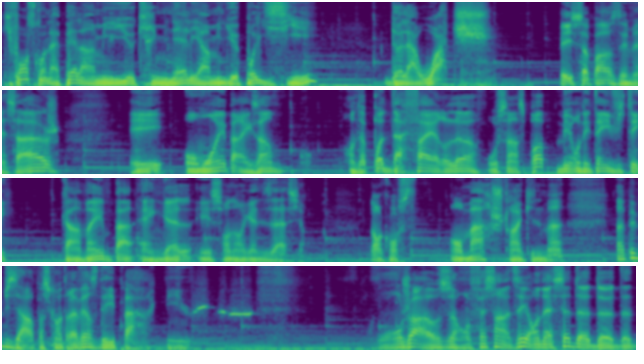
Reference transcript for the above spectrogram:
qui font ce qu'on appelle en milieu criminel et en milieu policier de la watch. Et il se passe des messages. Et au moins, par exemple, on n'a pas d'affaires là au sens propre, mais on est invité quand même par Engel et son organisation. Donc, on, marche tranquillement. C'est un peu bizarre parce qu'on traverse des parcs, puis on jase, on fait sentir, on essaie de, de- de-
